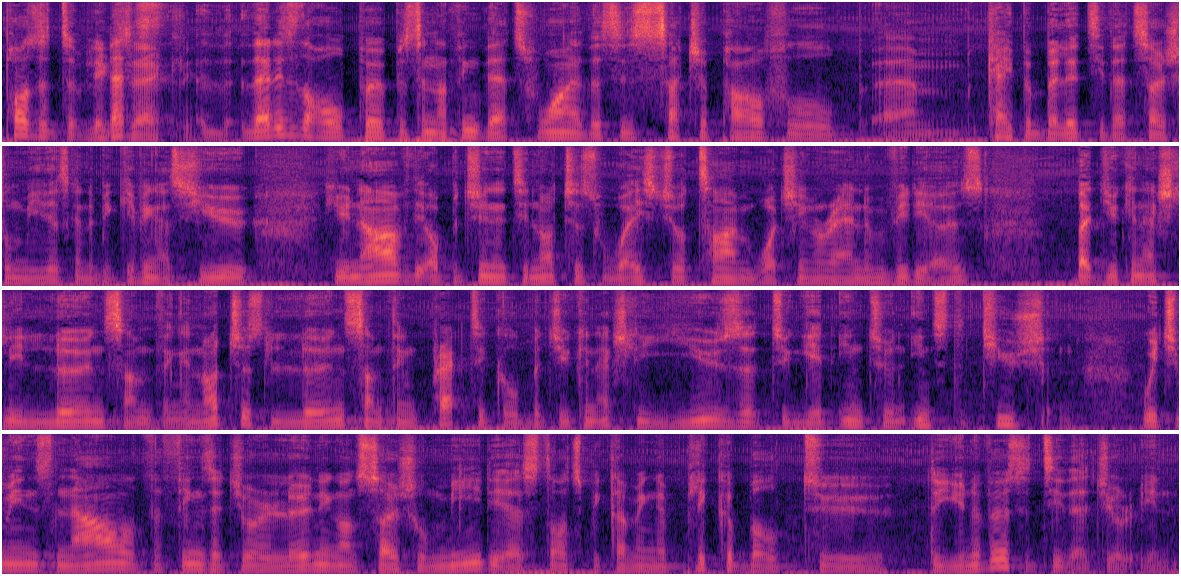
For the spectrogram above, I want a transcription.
Positively, Exactly. That's, th- that is the whole purpose, and I think that's why this is such a powerful um, capability that social media is going to be giving us. You, you now have the opportunity not just waste your time watching random videos, but you can actually learn something, and not just learn something practical, but you can actually use it to get into an institution. Which means now the things that you're learning on social media starts becoming applicable to the university that you're in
